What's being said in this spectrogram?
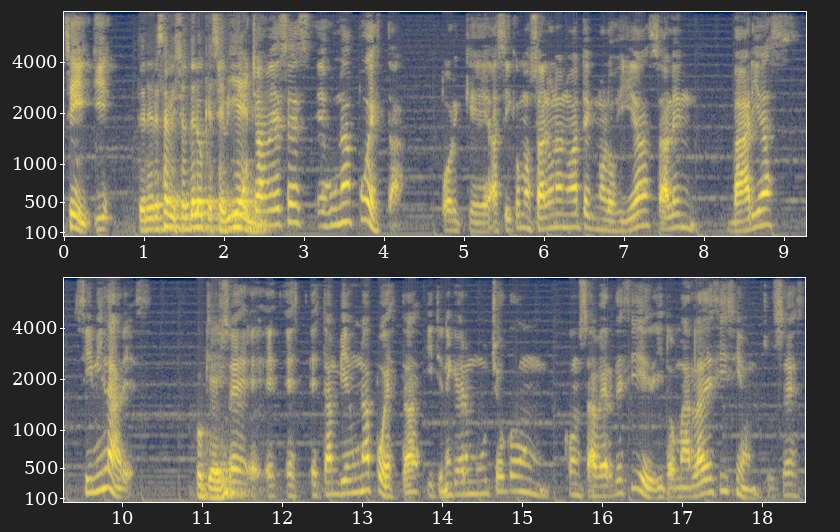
Sí, y tener esa visión de lo que se viene. Muchas veces es una apuesta, porque así como sale una nueva tecnología, salen varias similares. Okay. Entonces e, e, es, también una apuesta y tiene que ver mucho con, con saber decidir y tomar la decisión. Entonces,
